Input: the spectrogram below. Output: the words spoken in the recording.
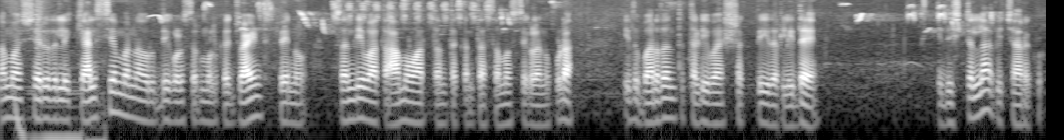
ನಮ್ಮ ಶರೀರದಲ್ಲಿ ಕ್ಯಾಲ್ಸಿಯಮನ್ನು ವೃದ್ಧಿಗೊಳಿಸೋದ್ರ ಮೂಲಕ ಜಾಯಿಂಟ್ಸ್ ಪೇನು, ಸಂಧಿವಾತ, ಆಮವಾತ ಅಂತಕ್ಕಂಥ ಸಮಸ್ಯೆಗಳನ್ನು ಕೂಡ ಇದು ಬರದಂತೆ ತಡೆಯುವ ಶಕ್ತಿ ಇದರಲ್ಲಿದೆ. ಇದಿಷ್ಟೆಲ್ಲ ವಿಚಾರಗಳು.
